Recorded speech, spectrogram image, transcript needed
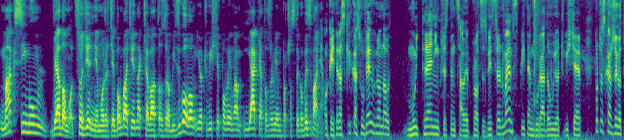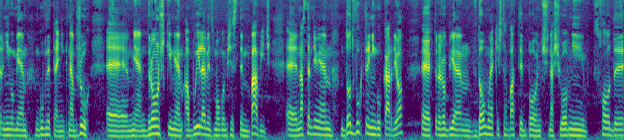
Maksimum, wiadomo, codziennie możecie bombać, jednak trzeba to zrobić z głową i oczywiście powiem Wam, jak ja to zrobiłem podczas tego wyzwania. Ok, teraz kilka słów, jak wyglądał mój trening przez ten cały proces. Więc trenowałem splitem góra-dół i oczywiście podczas każdego treningu miałem główny trening na brzuch. E, miałem drążki, miałem abuile, więc mogłem się z tym bawić. E, następnie miałem do dwóch treningów cardio, e, które robiłem w domu, jakieś tabaty bądź na siłowni, schody,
